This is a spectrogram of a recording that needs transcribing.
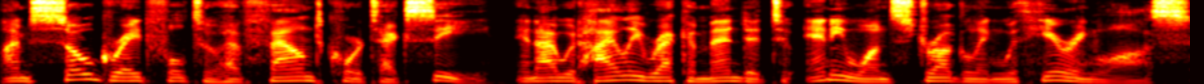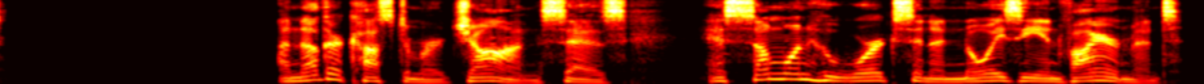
I'm so grateful to have found Cortexi, and I would highly recommend it to anyone struggling with hearing loss. Another customer, John, says, As someone who works in a noisy environment,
